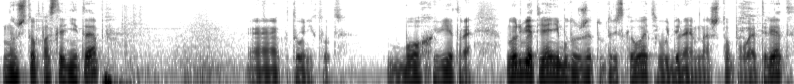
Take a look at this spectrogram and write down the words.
Ну что, последний этап? Э, Кто у них тут? Бог ветра. Ну, ребят, я не буду уже тут рисковать. Выбираем наш топовый отряд.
